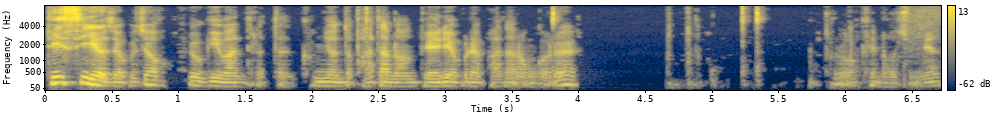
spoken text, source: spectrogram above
this year죠 그죠 여기 만들었던 금년도 받아놓은 베리어블에 받아놓은 거를 이렇게 넣어주면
